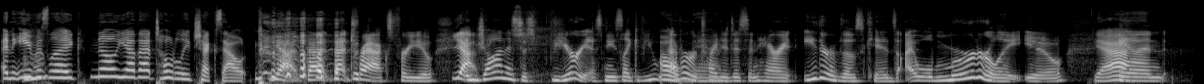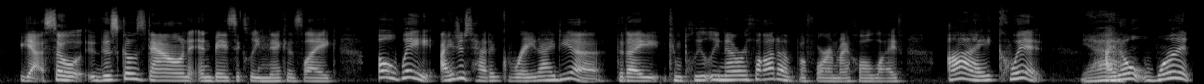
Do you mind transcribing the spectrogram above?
And Eve is mm-hmm. like, no, yeah, that totally checks out. yeah, that that tracks for you. Yeah. And John is just furious, and he's like, "If you Oh, ever man. try to disinherit either of those kids, I will murderate you." Yeah. And yeah, so this goes down, and basically Nick is like, "Oh wait, I just had a great idea that I completely never thought of before in my whole life. I quit. Yeah. I don't want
